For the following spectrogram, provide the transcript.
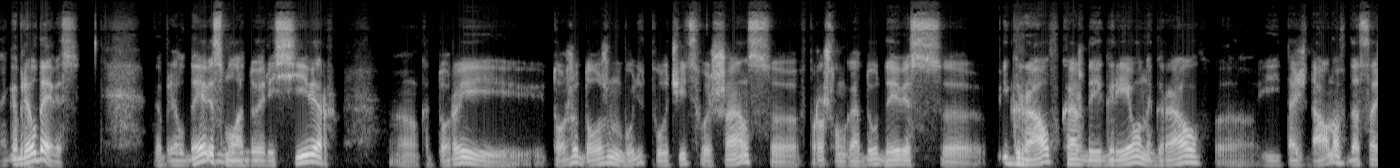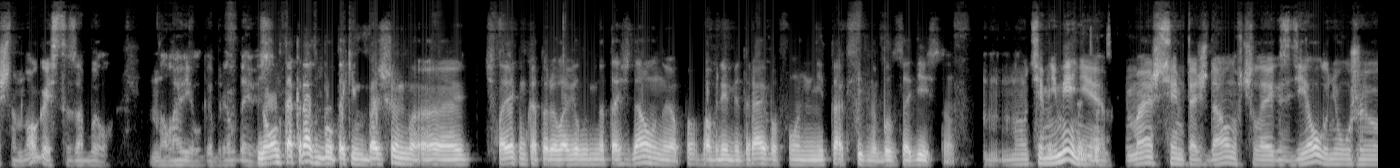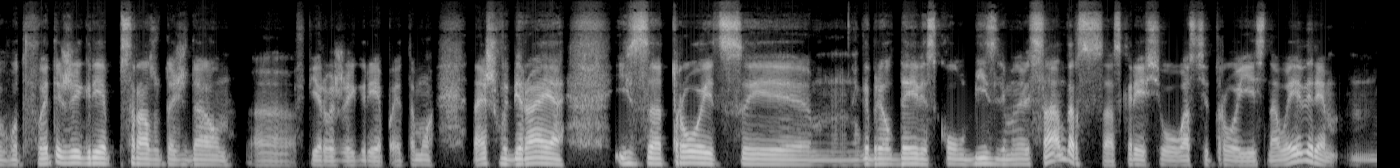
Габриэл Дэвис. Габриэл Дэвис, молодой ресивер, э, который тоже должен будет получить свой шанс. Э, в прошлом году Дэвис э, играл, в каждой игре он играл, и тачдаунов достаточно много, если ты забыл наловил Габриэл Дэвис. Но он как раз был таким большим э, человеком, который ловил именно тачдауны, а во время драйвов он не так сильно был задействован. Но, тем не менее, понимаешь, 7 тачдаунов человек сделал, у него уже вот в этой же игре сразу тачдаун, в первой же игре, поэтому, знаешь, выбирая из троицы Габриэл Дэвис, Кол Бизли, Мануэль Сандерс, а, скорее всего, у вас все трое есть на вейвере,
